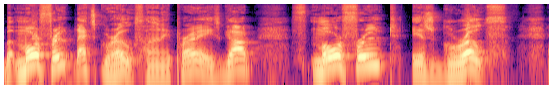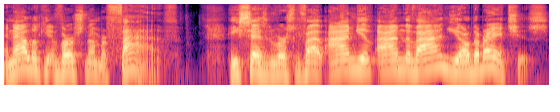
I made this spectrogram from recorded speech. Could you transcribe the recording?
but more fruit, that's growth, honey. Praise God. More fruit is growth. And now look at verse number five. He says in verse 5, I'm, you, I'm the vine, ye are the branches.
